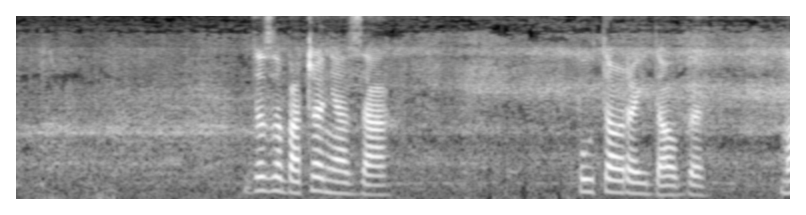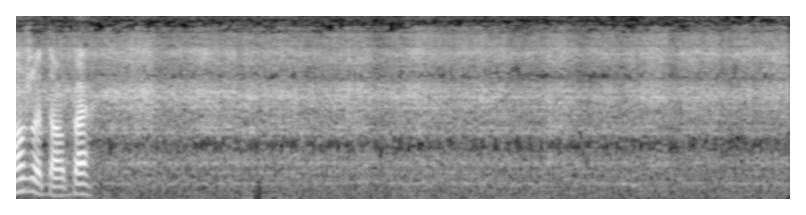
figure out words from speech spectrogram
Do zobaczenia za półtorej doby, może dobę.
